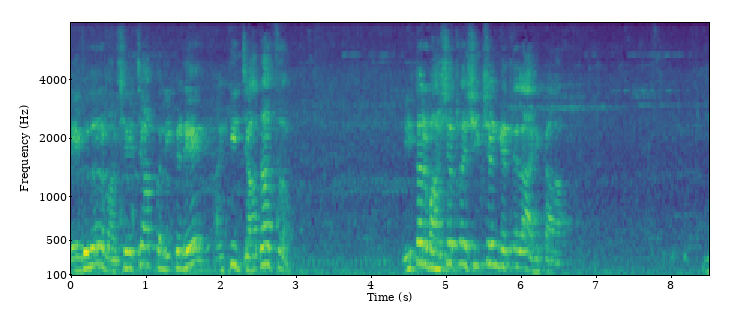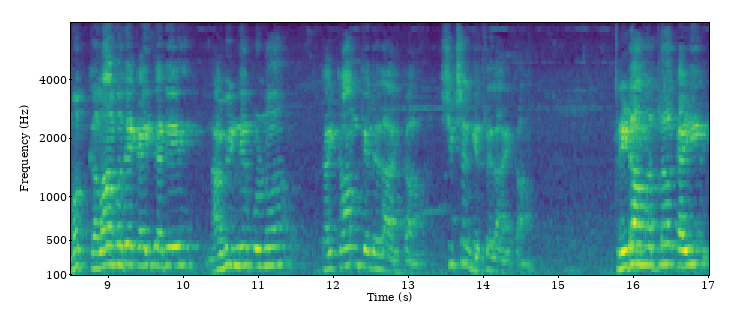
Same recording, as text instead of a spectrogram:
रेग्युलर भाषेच्या पलीकडे आणखी जादाच इतर भाषेतलं शिक्षण घेतलेलं आहे का? मग कलामध्ये काही त्याने नाविन्यपूर्ण काही काम केलेलं आहे का? शिक्षण घेतलेलं आहे का? क्रीडामधलं काही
